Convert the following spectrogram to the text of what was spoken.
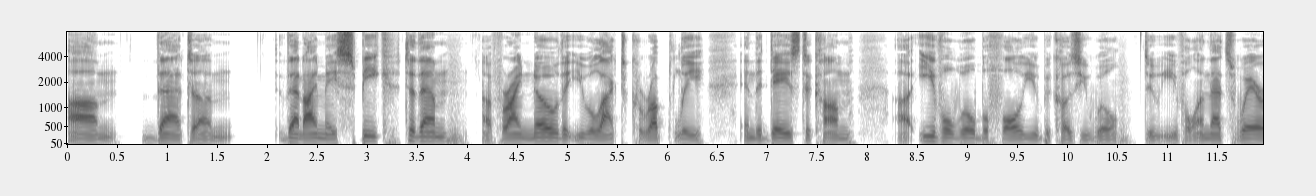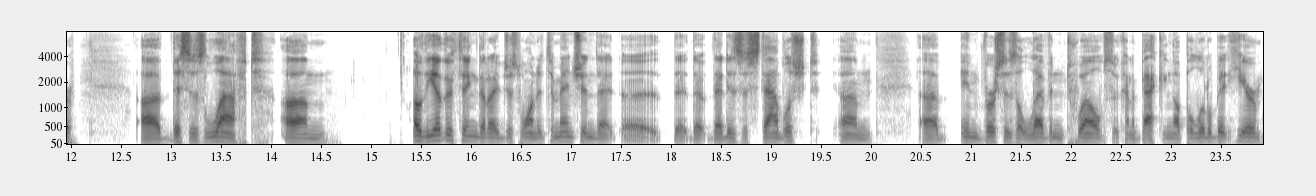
um, that um, that I may speak to them, uh, for I know that you will act corruptly in the days to come. Uh, evil will befall you because you will do evil, and that's where uh, this is left. Um, oh, the other thing that I just wanted to mention that uh, that, that, that is established um, uh, in verses 11, 12, so kind of backing up a little bit here,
